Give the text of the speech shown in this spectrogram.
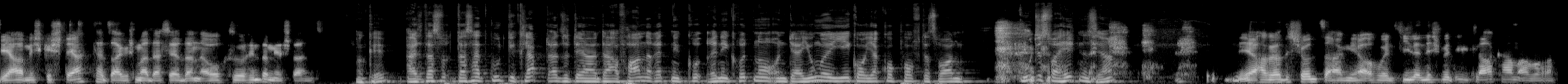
ja, mich gestärkt hat, sage ich mal, dass er dann auch so hinter mir stand. Okay, also das, das hat gut geklappt. Also der, der erfahrene René Grüttner und der junge Jegor Jakobow, das war ein gutes Verhältnis, ja? Ja, würde ich schon sagen, ja, auch wenn viele nicht mit ihm klarkamen, aber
